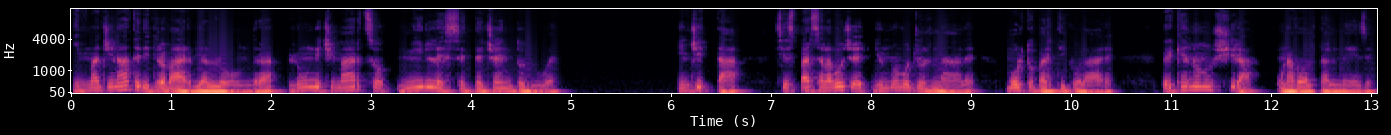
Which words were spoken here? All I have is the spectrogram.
Immaginate di trovarvi a Londra l'undici marzo 1702. In città si è sparsa la voce di un nuovo giornale, molto particolare, perché non uscirà una volta al mese,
